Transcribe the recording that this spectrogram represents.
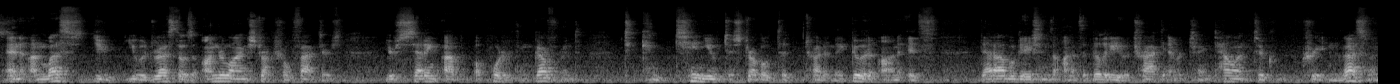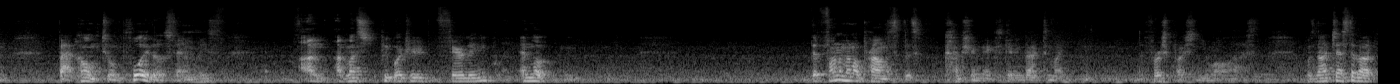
Yes. And unless you, you address those underlying structural factors, you're setting up a Puerto Rican government to continue to struggle to try to make good on its debt obligations, on its ability to attract and retain talent, to create investment back home to employ those families, um, unless people are treated fairly and equally. And look, the fundamental promise that this country makes, getting back to my the first question you all asked, was not just about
